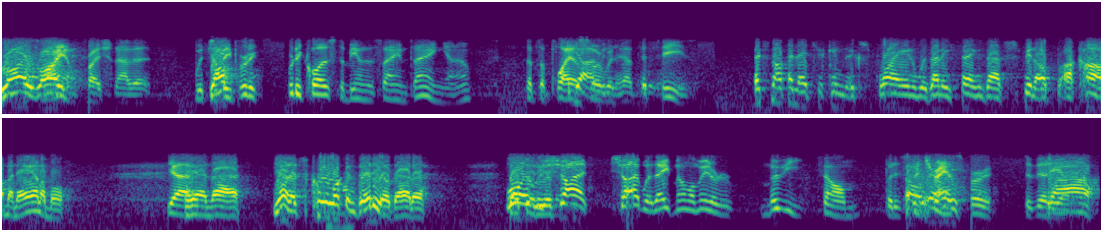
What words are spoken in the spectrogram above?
Right, That's my impression of it, which Yeah. would be pretty pretty close to being the same thing, you know. Except the pliosaur Yeah, I mean, would have the it's- teeth. It's nothing that you can explain with anything that's you know a common animal. Yeah. And uh, yeah, that's a cool looking video. That uh. well, that it was shot shot with eight millimeter movie film, but it's Oh, been really? transferred to video. Wow.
